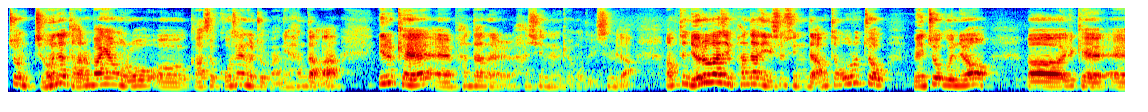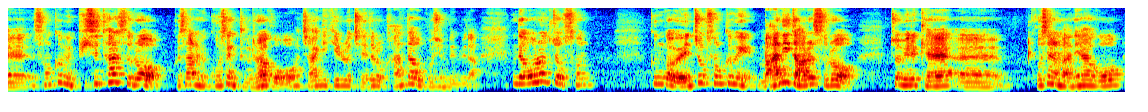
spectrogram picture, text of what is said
좀 전혀 다른 방향으로 어, 가서 고생을 좀 많이 한다 이렇게 에, 판단을 하시는 경우도 있습니다. 아무튼 여러 가지 판단이 있을 수 있는데 아무튼 오른쪽 왼쪽은요 어, 이렇게 에, 손금이 비슷할수록 그 사람이 고생 덜하고 자기 길로 제대로 간다고 보시면 됩니다. 근데 오른쪽 손금과 왼쪽 손금이 많이 다를수록 좀 이렇게 에, 고생을 많이 하고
